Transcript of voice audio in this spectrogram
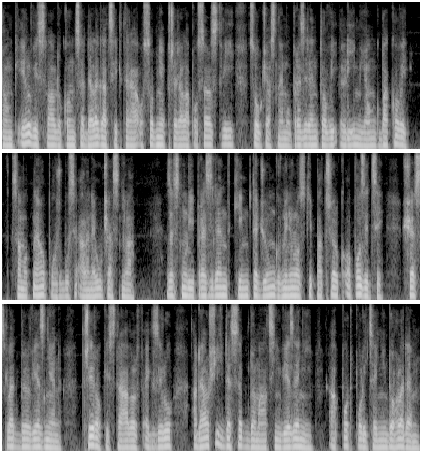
Jong-il vyslal dokonce delegaci, která osobně předala poselství současnému prezidentovi Lee Myung-bakovi. Samotného pohřbu se ale neúčastnila. Zesnulý prezident Kim Te-jung v minulosti patřil k opozici, šest let byl vězněn, tři roky strávil v exilu a dalších deset v domácím vězení a pod policejním dohledem.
